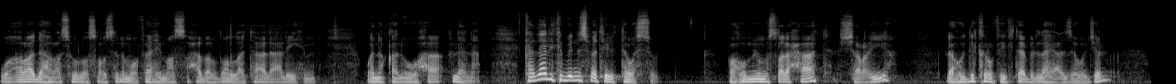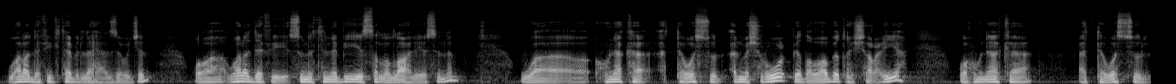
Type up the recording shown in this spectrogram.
وأرادها رسول الله صلى الله عليه وسلم وفهمها الصحابة رضوان الله تعالى عليهم ونقلوها لنا. كذلك بالنسبة للتوسل فهو من المصطلحات الشرعية له ذكر في كتاب الله عز وجل ورد في كتاب الله عز وجل وورد في سنة النبي صلى الله عليه وسلم وهناك التوسل المشروع بضوابطه الشرعية وهناك التوسل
